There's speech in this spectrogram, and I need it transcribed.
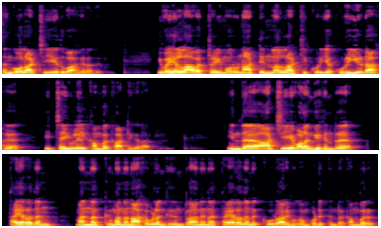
செங்கோலாட்சி ஏதுவாகிறது. இவை எல்லாவற்றையும் ஒரு நாட்டின் நல்லாட்சிக்குரிய குறியீடாக இச்செயுளில் கம்பர் காட்டுகிறார். இந்த ஆட்சியை வழங்குகின்ற தயரதன் மன்னர்க்கு மன்னனாக விளங்குகின்றான் என தயரதனுக்கு ஒரு அறிமுகம் கொடுக்கின்ற கம்பர்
